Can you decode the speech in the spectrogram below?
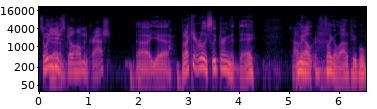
So what do you do? Just go home and crash? Uh, yeah, but I can't really sleep during the day. I mean, I'll, it's like a lot of people.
